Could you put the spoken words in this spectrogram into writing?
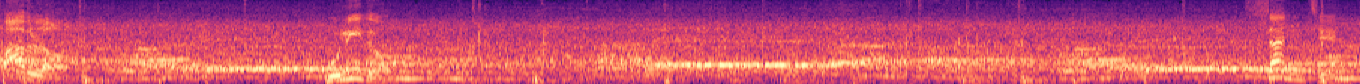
Pablo. Pulido. Sánchez.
